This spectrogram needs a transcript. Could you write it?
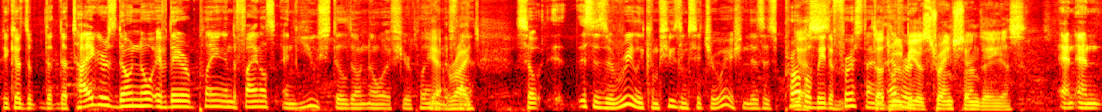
Because the, the, the Tigers don't know if they are playing in the finals, and you still don't know if you're playing in Yeah, the right. finals. So i- this is a really confusing situation. This is probably yes, the first time that ever. will be a strange Sunday. Yes. and and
